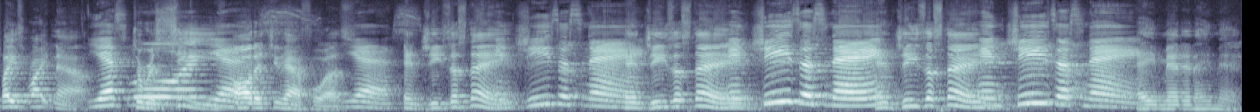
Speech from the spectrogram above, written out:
place right now. Yes, to Lord. receive yes. all that you have for us. Yes. In Jesus' name. In Jesus' name. In Jesus' name. In Jesus' name. In Jesus' name. In Jesus' name. Amen and amen.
